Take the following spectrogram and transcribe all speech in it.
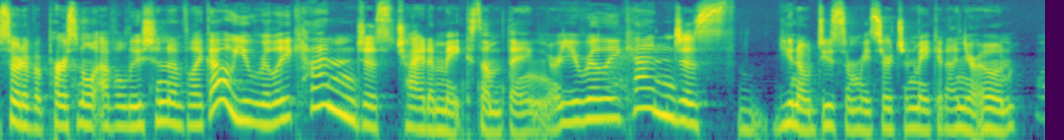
sort of a personal evolution of like, oh, you really can just try to make something, or you really can just you know do some research and make it on your own. Whoa.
